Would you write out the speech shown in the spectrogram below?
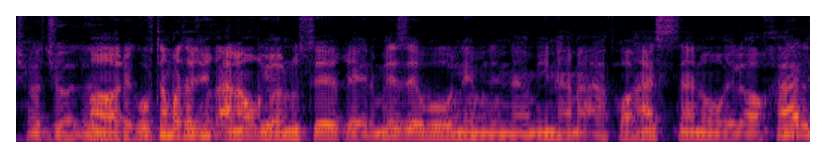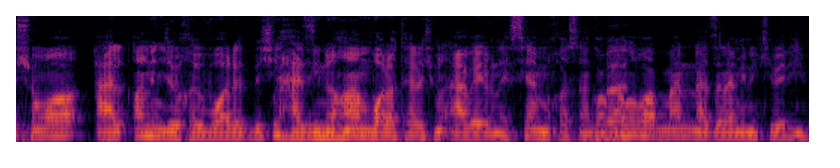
چرا جالب. آره گفتم با توجه به الان اقیانوس قرمزه و نمی‌دونم این همه اپ ها هستن و الی آخر شما الان اینجا بخوای وارد بشی هزینه ها هم بالاتره چون اورنسی هم می‌خواستن کار بله. کنن. آقا من نظرم اینه که بریم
